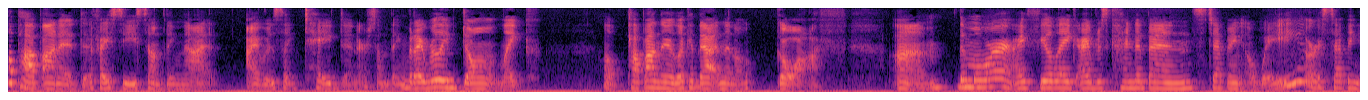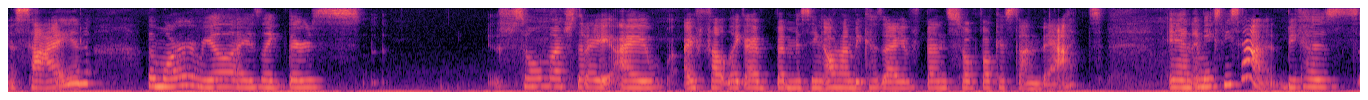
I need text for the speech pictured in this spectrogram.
i'll pop on it if i see something that i was like tagged in or something but i really don't like i'll pop on there look at that and then i'll go off. Um, the more I feel like I've just kind of been stepping away or stepping aside, the more I realize like there's so much that I I I felt like I've been missing out on because I've been so focused on that. And it makes me sad because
